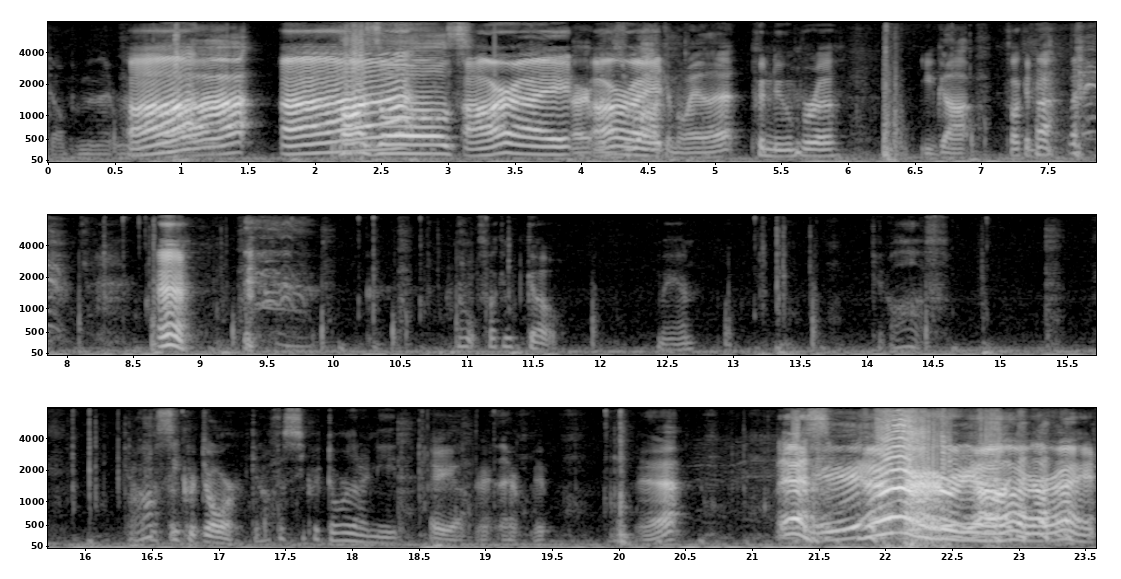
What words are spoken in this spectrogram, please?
Dump him in that room. Ah! Ah! ah Puzzles! All right, Alright, all we'll walk in the way of that. Penumbra, You got. fucking. eh. Don't fucking go, man. Get off. Get off the Secret door. Get off the secret door that I need. There you go. Right there. Yep. Yeah. Yes. Here- There we go. All right.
